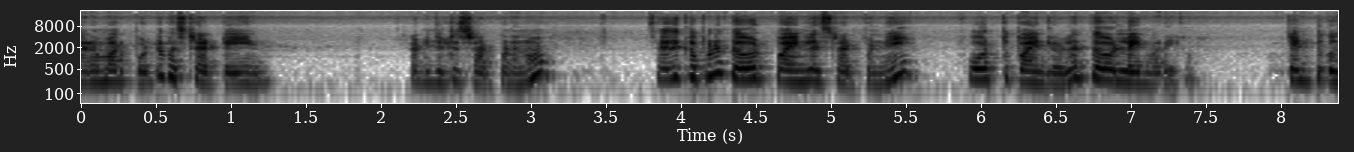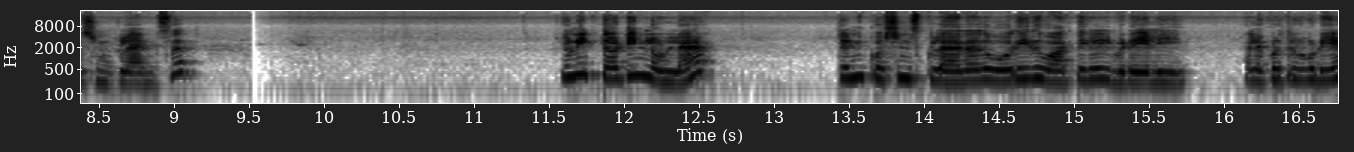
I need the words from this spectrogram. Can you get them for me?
அரை மார்க் போட்டு ஃபஸ்ட்டு அட்டையின் அப்படின்னு சொல்லிட்டு ஸ்டார்ட் பண்ணணும். ஸோ அதுக்கப்புறம் தேர்ட் பாயிண்டில் ஸ்டார்ட் பண்ணி ஃபோர்த்து பாயிண்டில் உள்ள தேர்ட் லைன் வரைக்கும். டென்த்து கொஸ்டினுக்குள்ள ஆன்சர் யூனிட் தேர்ட்டீனில் உள்ள டென் கொஸ்டின்ஸ்குள்ளே அதாவது ஓரிரு வார்த்தைகள் விடையலி. அதில் கொடுத்துருக்கக்கூடிய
